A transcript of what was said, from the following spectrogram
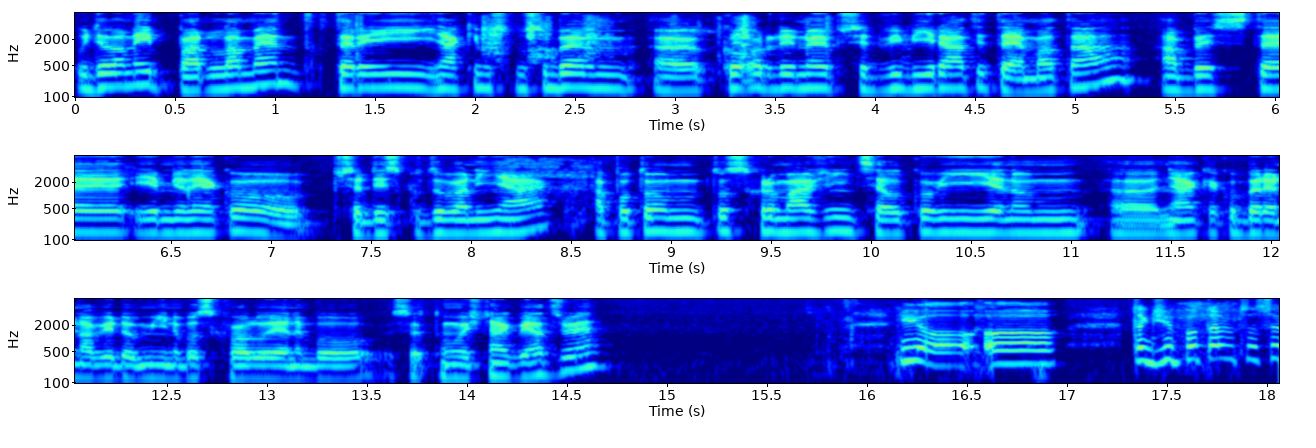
udělaný parlament, který nějakým způsobem uh, koordinuje, předvybírá ty témata, abyste je měli jako předdiskutovaný nějak a potom to schromáždění celkový jenom uh, nějak jako bere na vědomí nebo schvaluje nebo se k tomu ještě nějak vyjadřuje? Jo, uh, takže potom, co se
